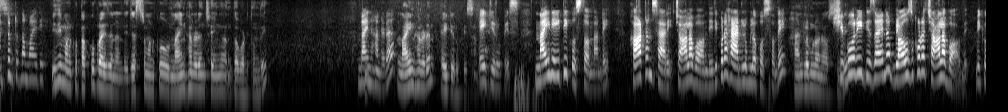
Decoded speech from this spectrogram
ఎంత ఉంటుందమ్మా ఇది? ఇది మనకు తక్కువ ప్రైస్ అండి జస్ట్ మనకు నైన్ హండ్రెడ్ అండ్ చేంజ్ అంతా పడుతుంది. నైన్ హండ్రెడా? Nine hundred and eighty rupees eighty rupees. Nine ఎయిటీకి వస్తుందండి. కాటన్ శారీ చాలా బాగుంది. ఇది కూడా హ్యాండ్లూమ్లోకి వస్తుంది. హ్యాండ్లూమ్లోనే వస్తుంది. షిబోరి డిజైన్ బ్లౌజ్ కూడా చాలా బాగుంది. మీకు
